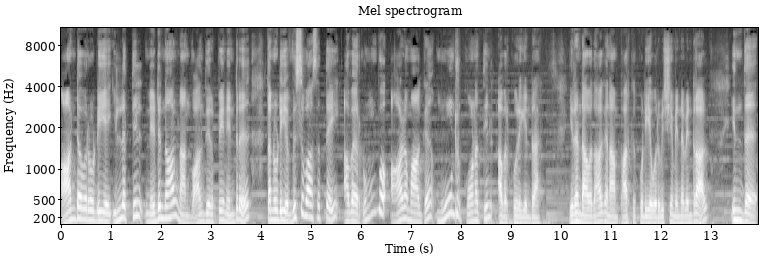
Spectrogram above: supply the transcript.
ஆண்டவருடைய இல்லத்தில் நெடுநாள் நான் வாழ்ந்திருப்பேன் என்று தன்னுடைய விசுவாசத்தை அவர் ரொம்ப ஆழமாக மூன்று கோணத்தில் அவர் கூறுகின்றார். இரண்டாவதாக நாம் பார்க்கக்கூடிய ஒரு விஷயம் என்னவென்றால் இந்த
